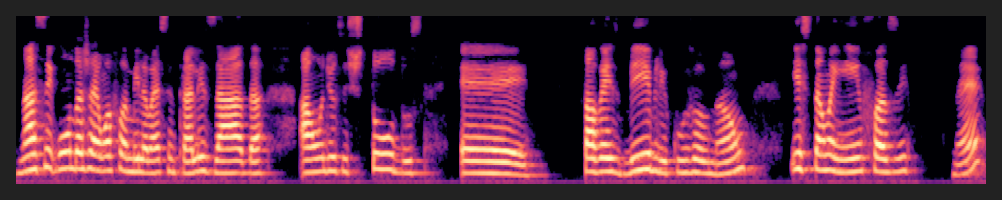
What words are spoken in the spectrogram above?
Na segunda já é uma família mais centralizada, onde os estudos, é, talvez bíblicos ou não, estão em ênfase, né?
